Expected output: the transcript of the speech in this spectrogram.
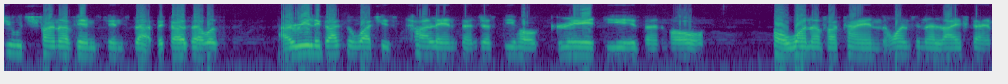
huge fan of him since that because I was, I really got to watch his talent and just see how great he is and how, how one of a kind, once in a lifetime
